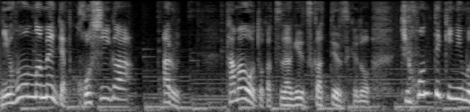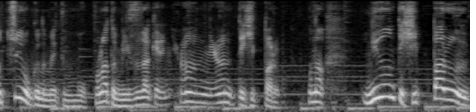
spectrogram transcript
日本の麺ってやっぱコシがある。卵とかつなぎで使ってるんですけど、基本的にも中国の麺ってもうこの後水だけでニュンニュンって引っ張る。このニュンって引っ張る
